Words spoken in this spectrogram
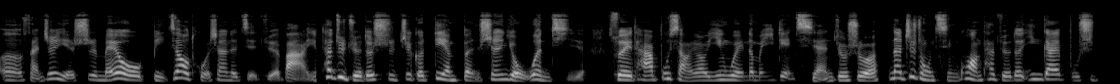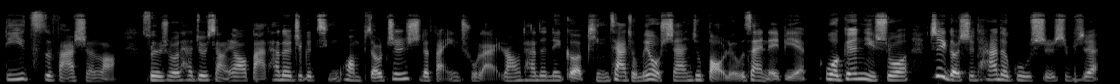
呃，反正也是没有比较妥善的解决吧。他就觉得是这个店本身有问题，所以他不想要因为那么一点钱，就说那这种情况，他觉得应该不是第一次发生了。所以说，他就想要把他的这个情况比较真实的反映出来，然后他的那个评价就没有删，就保留在那边。我跟你说，这个是他的故事，是不是？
